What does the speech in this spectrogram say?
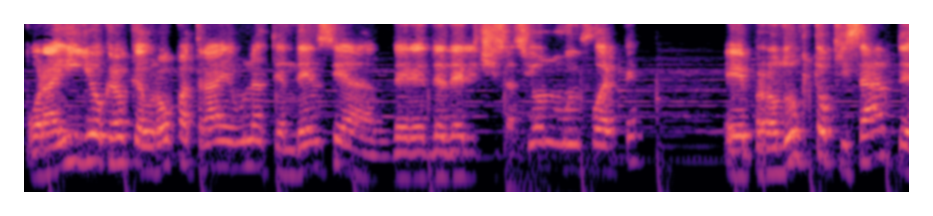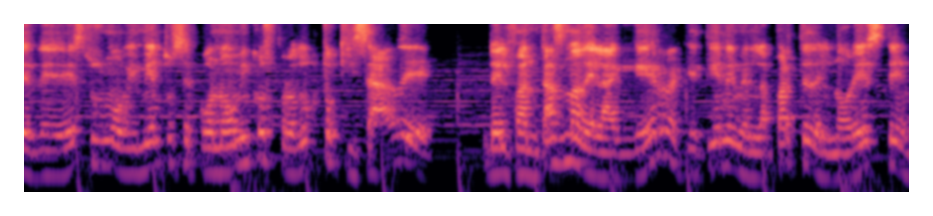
Por ahí yo creo que Europa trae una tendencia de, derechización muy fuerte, eh, producto quizá de, estos movimientos económicos, producto quizá de, del fantasma de la guerra que tienen en la parte del noreste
